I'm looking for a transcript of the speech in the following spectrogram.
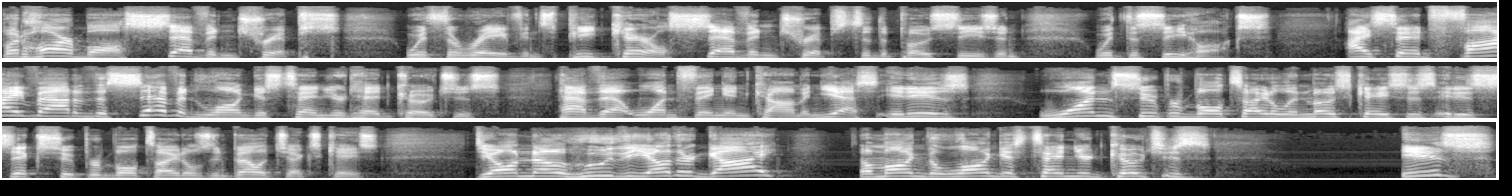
But Harbaugh, seven trips with the Ravens. Pete Carroll, seven trips to the postseason with the Seahawks. I said five out of the seven longest tenured head coaches have that one thing in common. Yes, it is one Super Bowl title in most cases, it is six Super Bowl titles in Belichick's case. Do y'all know who the other guy among the longest tenured coaches is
